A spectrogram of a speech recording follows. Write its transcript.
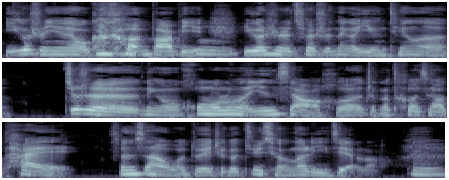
一个是因为我刚看完芭比，嗯一个是确实那个影厅的，就是那种轰隆隆的音效和整个特效太分散我对这个剧情的理解了。嗯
